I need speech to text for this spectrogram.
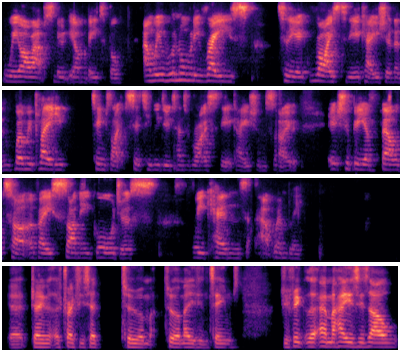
we are absolutely unbeatable. And we will normally raise to the rise to the occasion. And when we play teams like City, we do tend to rise to the occasion. So it should be a belter of a sunny, gorgeous weekend at Wembley. Yeah, Jane, as Tracy said, two two amazing teams. Do you think that Emma Hayes is our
